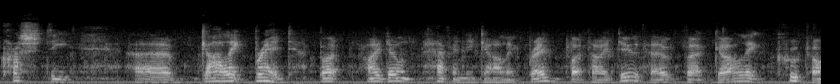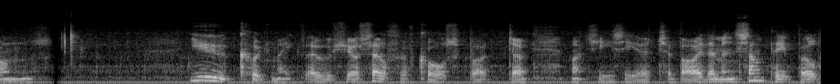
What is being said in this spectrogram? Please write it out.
crusty uh, garlic bread but I don't have any garlic bread but I do have uh, garlic croutons. You could make those yourself, of course, but uh, much easier to buy them. And some people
